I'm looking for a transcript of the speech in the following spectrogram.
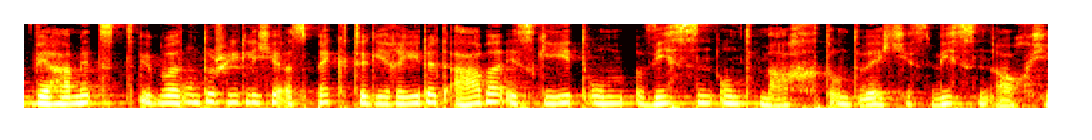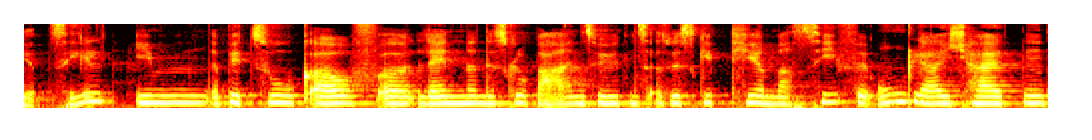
Wir haben jetzt über unterschiedliche Aspekte geredet, aber es geht um Wissen und Macht und welches Wissen auch hier zählt im Bezug auf äh, Ländern des globalen Südens. Also es gibt hier massive Ungleichheiten.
